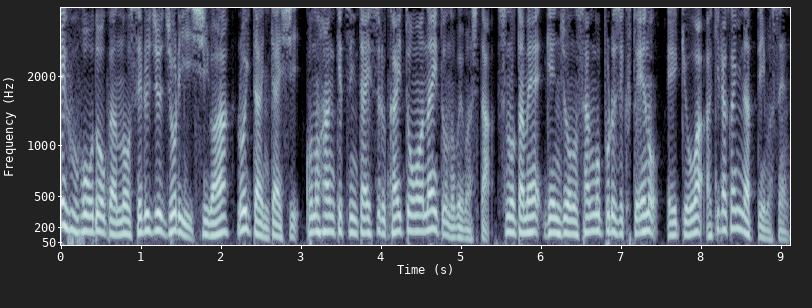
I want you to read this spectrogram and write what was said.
政府報道官のセルジュ・ジョリー氏は、ロイターに対し、この判決に対する回答はないと述べました。そのため、現状の産後プロジェクトへの影響は明らかになっていません。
